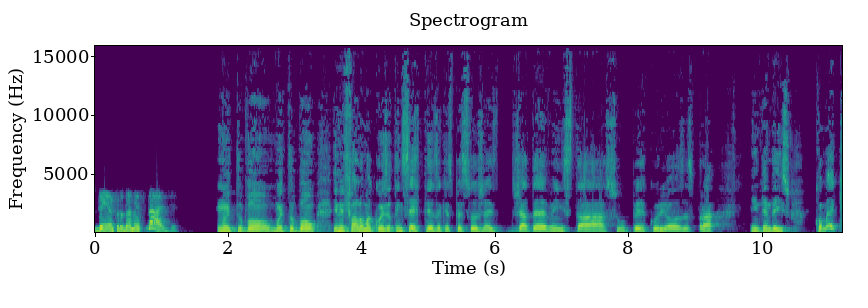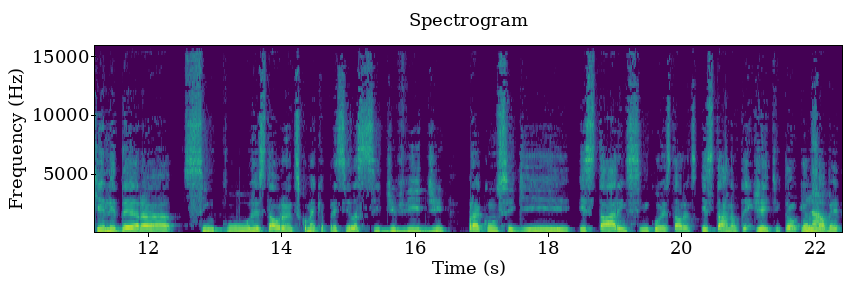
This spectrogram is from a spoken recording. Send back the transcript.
dentro da minha cidade. Muito bom, muito bom. E me fala uma coisa, eu tenho certeza que as pessoas já, já devem estar super curiosas para entender isso. Como é que lidera cinco restaurantes? Como é que a Priscila se divide para conseguir estar em cinco restaurantes? Estar não tem jeito, então eu quero não. saber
